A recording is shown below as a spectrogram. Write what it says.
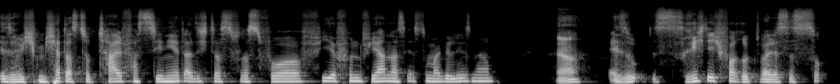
also ich, mich hat das total fasziniert, als ich das, das vor vier, fünf Jahren das erste Mal gelesen habe. Ja. Also es ist richtig verrückt, weil es ist so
